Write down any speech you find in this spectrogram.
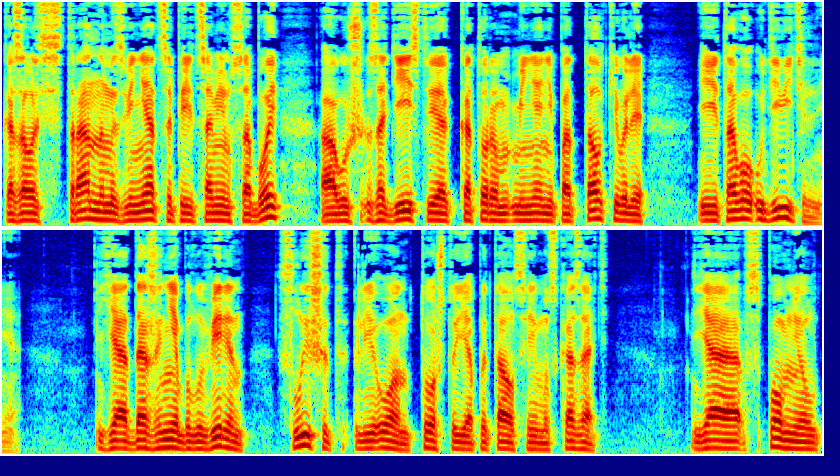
Казалось странным извиняться перед самим собой, а уж за действия, к которым меня не подталкивали, и того удивительнее. Я даже не был уверен, слышит ли он то, что я пытался ему сказать. Я вспомнил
